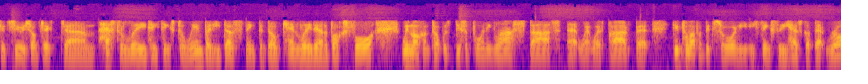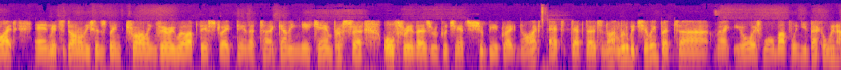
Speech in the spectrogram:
He said Serious Object um, has to lead, he thinks, to win, but he does think the dog can lead out of box four. Winlock on top was disappointing last start at Wentworth Park, but did pull up a bit sore, and he, he thinks that he has got that right. And Ritzer Donald, he says, has been trialling very well up there, straight down at uh, Gunning near Canberra. So all three of those are a good chance. Should be a great night at Dapto tonight. A little bit chilly, but uh, mate, you always warm up when you're back a winner.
